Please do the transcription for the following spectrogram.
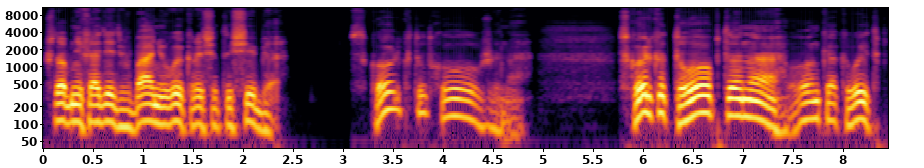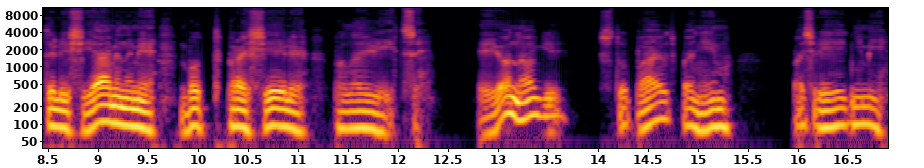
чтобы не ходить в баню, выкрасят и себя. Сколько тут хожено, сколько топтано, вон как вытоптались яминами, будто просели половицы. Ее ноги ступают по ним последними.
